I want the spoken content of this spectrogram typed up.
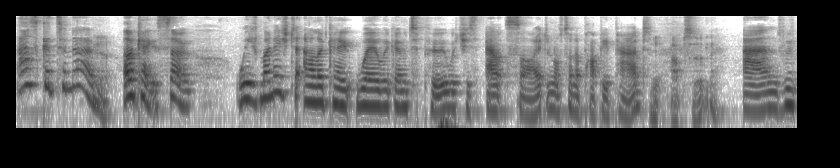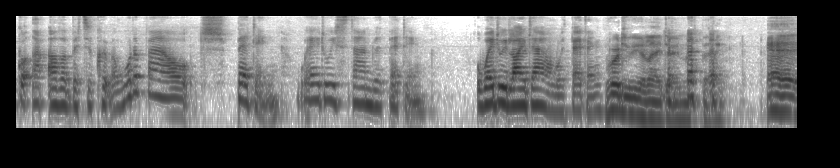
That's good to know. Okay, so we've managed to allocate where we're going to poo, which is outside and not on a puppy pad. Yeah, absolutely. And we've got that other bit of equipment. What about bedding? Where do we stand with bedding? Or where do we lie down with bedding? Where do you lie down with bedding? uh,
